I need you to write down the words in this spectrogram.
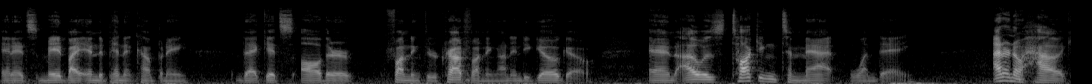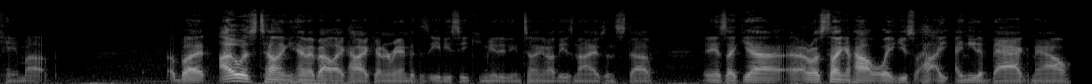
and it's made by an independent company that gets all their funding through crowdfunding on Indiegogo. And I was talking to Matt one day. I don't know how it came up, but I was telling him about like how I kind of ran to this EDC community and telling him about these knives and stuff. And he's like, "Yeah." I was telling him how like you, how I, I need a bag now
